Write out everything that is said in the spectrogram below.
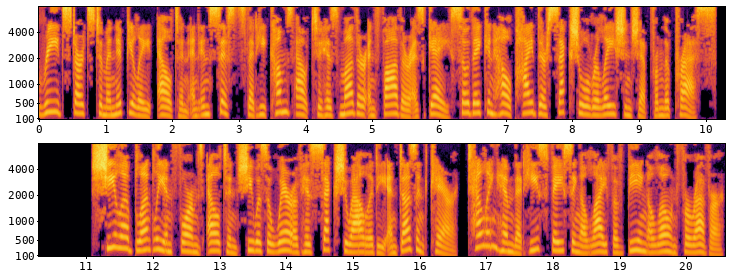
Reid starts to manipulate Elton and insists that he comes out to his mother and father as gay so they can help hide their sexual relationship from the press. Sheila bluntly informs Elton she was aware of his sexuality and doesn't care, telling him that he's facing a life of being alone forever.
